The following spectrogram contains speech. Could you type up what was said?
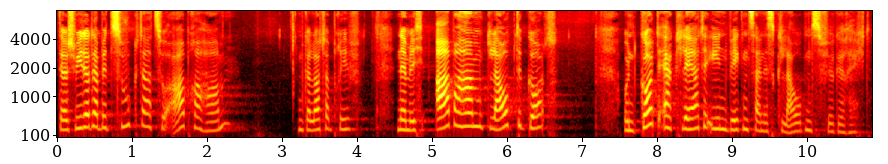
Da ist wieder der Bezug da zu Abraham im Galaterbrief, nämlich Abraham glaubte Gott und Gott erklärte ihn wegen seines Glaubens für gerecht.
